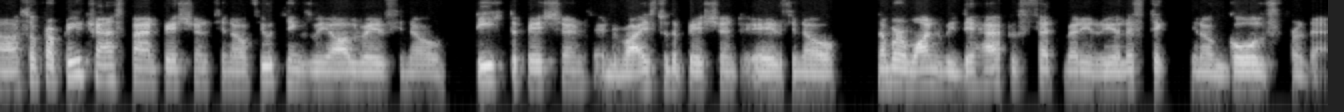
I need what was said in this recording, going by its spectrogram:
Uh, so for pre-transplant patients, you know, a few things we always, you know, teach the patient, advise to the patient is, you know, number one, we, they have to set very realistic, you know, goals for them.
